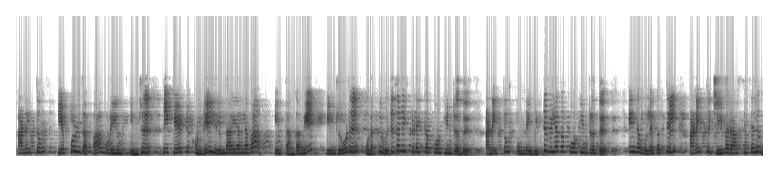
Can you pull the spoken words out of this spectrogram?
அனைத்தும் எப்பொழுதப்பா முடியும் என்று நீ கேட்டுக்கொண்டே இருந்தாயல்லவா? என் தங்கமே இன்றோடு உனக்கு விடுதலை கிடைக்கப் போகின்றது. அனைத்தும் உன்னை விட்டு விலகப் போகின்றது. இந்த உலகத்தில் அனைத்து ஜீவராசிகளும்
